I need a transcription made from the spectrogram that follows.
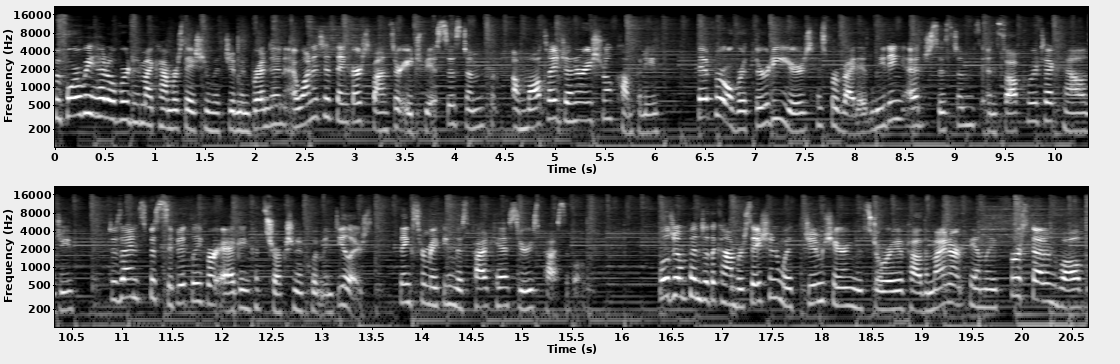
Before we head over to my conversation with Jim and Brendan, I wanted to thank our sponsor, HBS Systems, a multi generational company that for over 30 years has provided leading edge systems and software technology designed specifically for ag and construction equipment dealers. Thanks for making this podcast series possible. We'll jump into the conversation with Jim sharing the story of how the Meinhardt family first got involved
